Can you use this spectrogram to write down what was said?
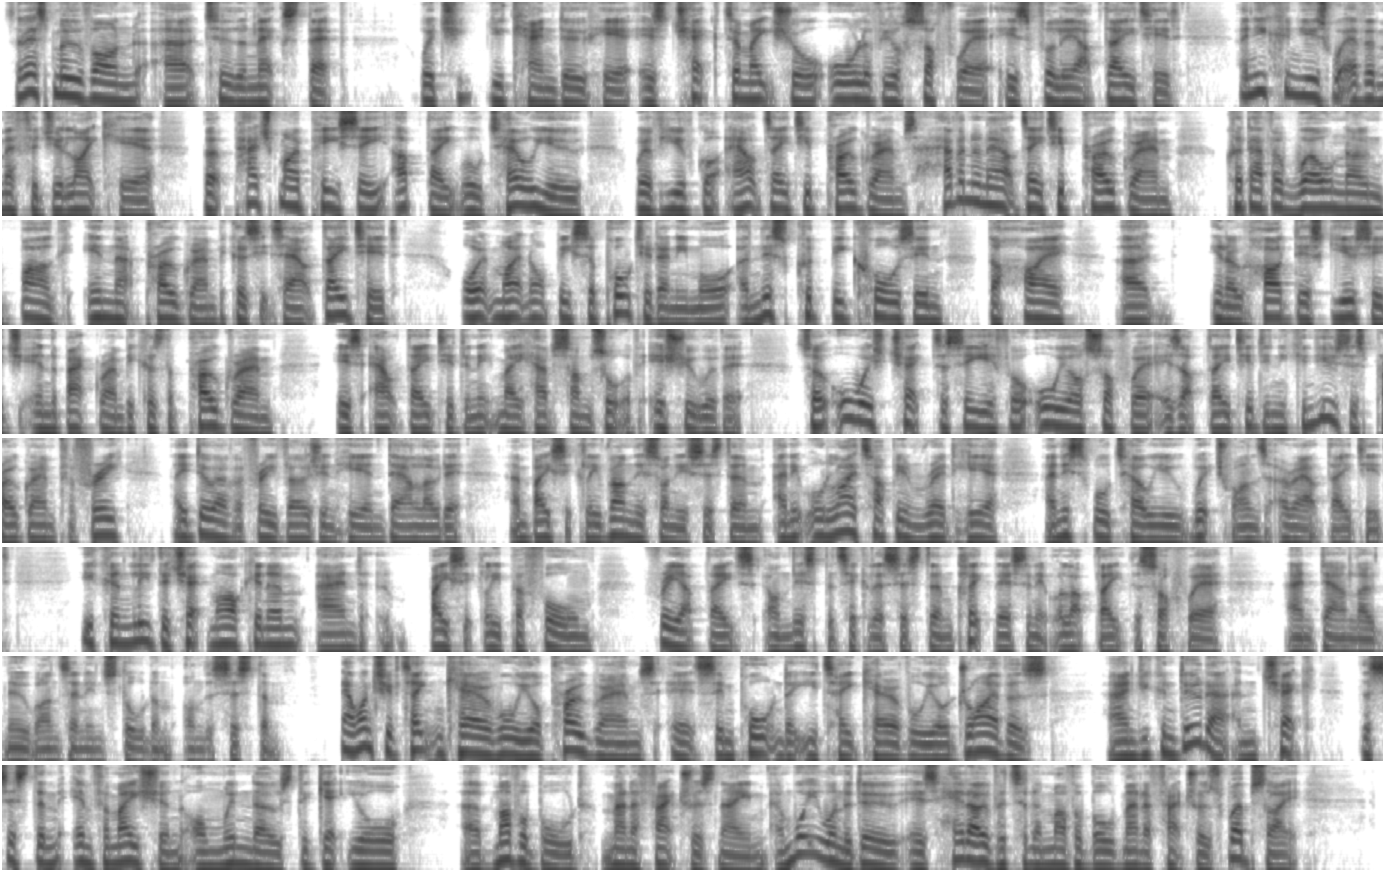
So let's move on uh, to the next step, which you can do here is check to make sure all of your software is fully updated and you can use whatever method you like here, but Patch My PC Update will tell you whether you've got outdated programs. Having an outdated program could have a well-known bug in that program because it's outdated or it might not be supported anymore and this could be causing the high uh, you know hard disk usage in the background because the program is outdated and it may have some sort of issue with it so always check to see if all your software is updated and you can use this program for free they do have a free version here and download it and basically run this on your system and it will light up in red here and this will tell you which ones are outdated. You can leave the check mark in them and basically perform free updates on this particular system. Click this and it will update the software and download new ones and install them on the system. Now, once you've taken care of all your programs, it's important that you take care of all your drivers. And you can do that and check the system information on Windows to get your a motherboard manufacturer's name. And what you want to do is head over to the motherboard manufacturer's website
